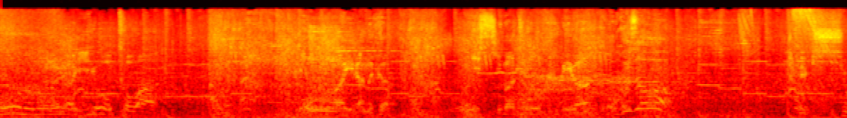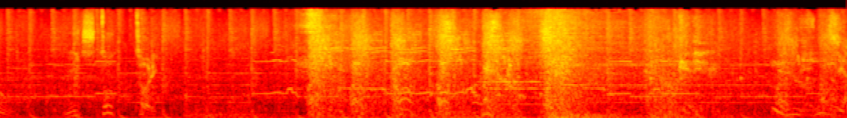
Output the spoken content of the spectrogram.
王の者がいようとは王はいらぬか。鬼柴田の首はここぞ。敵将討ち取ったり。じゃ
